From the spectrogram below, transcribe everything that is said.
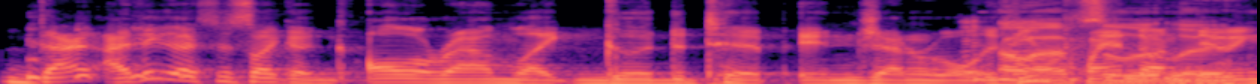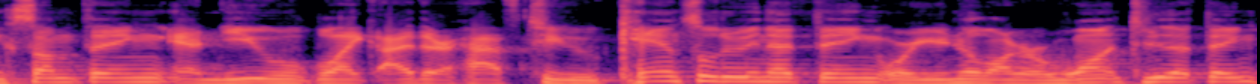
That i think that's just like an all-around like good tip in general. If Oh, you planned on doing something and you like either have to cancel doing that thing or you no longer want to do that thing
